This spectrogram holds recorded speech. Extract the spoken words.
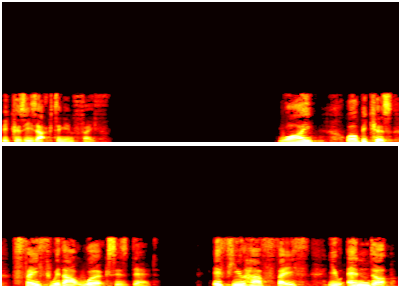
because he's acting in faith. Why? Well, because faith without works is dead. If you have faith, you end up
